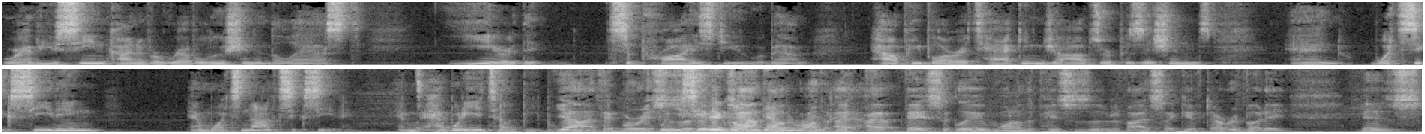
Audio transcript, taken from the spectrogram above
or have you seen kind of a revolution in the last year that surprised you about how people are attacking jobs or positions, and what's succeeding, and what's not succeeding? And how, what do you tell people? Yeah, I think Maurice when you see they're going down the wrong path. I, I, basically, one of the pieces of advice I give to everybody is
